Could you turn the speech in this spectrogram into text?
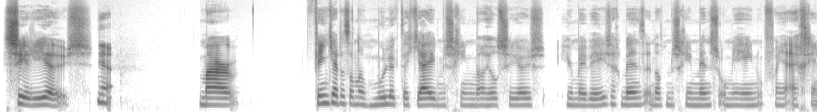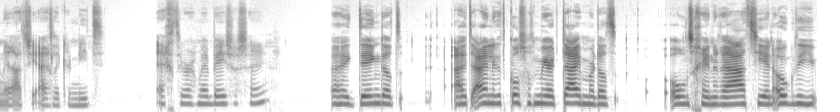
serieus. Ja. Maar vind jij dat dan ook moeilijk dat jij misschien wel heel serieus hiermee bezig bent en dat misschien mensen om je heen of van je eigen generatie eigenlijk er niet echt heel erg mee bezig zijn? Uh, ik denk dat uiteindelijk het kost wat meer tijd, maar dat onze generatie en ook de,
